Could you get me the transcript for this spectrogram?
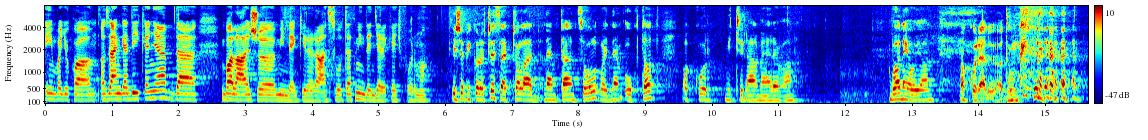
én vagyok az engedékenyebb, de Balázs mindenkire rászól, tehát minden gyerek egyforma. És amikor a cseszek család nem táncol, vagy nem oktat, akkor mit csinál, merre van? Van-e olyan? Akkor előadunk.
